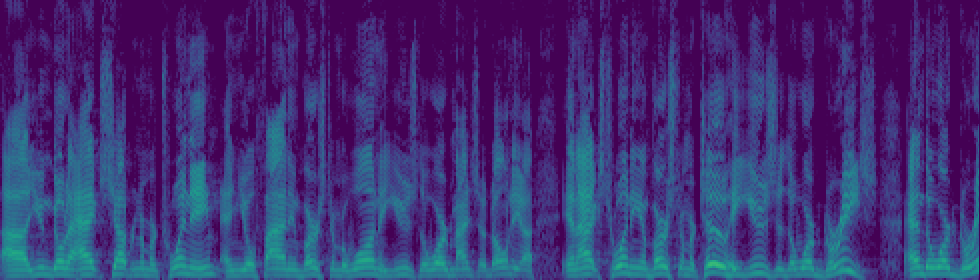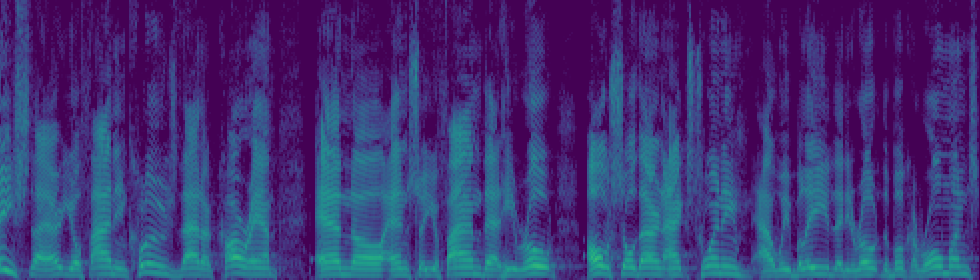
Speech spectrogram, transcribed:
Uh, you can go to Acts chapter number 20, and you'll find in verse number 1, he used the word Macedonia. In Acts 20, in verse number 2, he uses the word Greece. And the word Greece there, you'll find includes that of Corinth. And, uh, and so you find that he wrote also there in Acts 20, uh, we believe that he wrote the book of Romans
